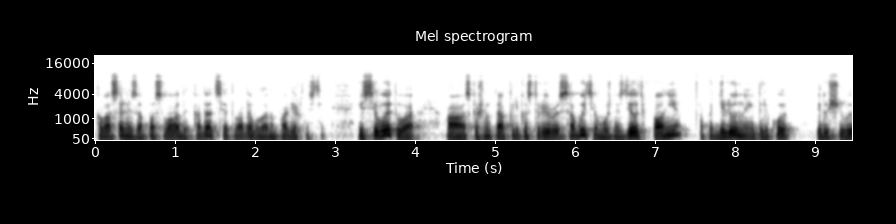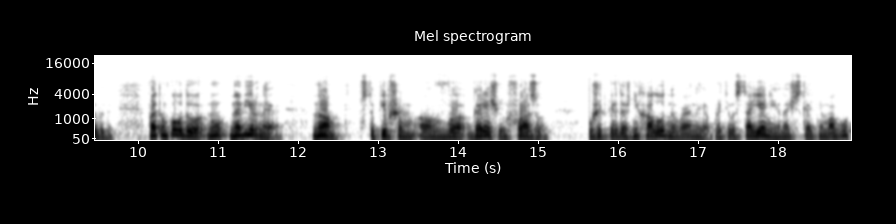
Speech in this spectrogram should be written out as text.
колоссальный запас воды, когда вся эта вода была на поверхности. Из всего этого а, скажем так, реконструируя события, можно сделать вполне определенные далеко идущие выводы. По этому поводу, ну, наверное, нам, вступившим а, в горячую фазу, уже теперь даже не холодной войны, а противостояния, иначе сказать не могу,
